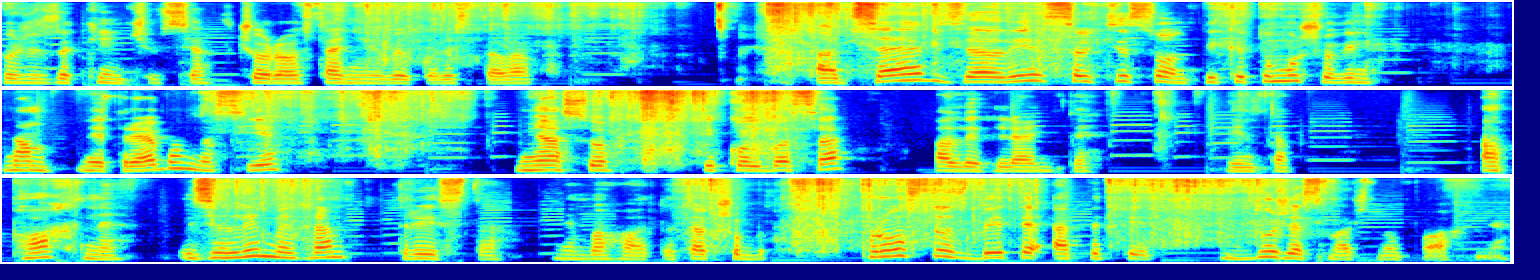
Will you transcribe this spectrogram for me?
теж закінчився. Вчора останній використала. А це взяли сальтісон, тільки тому, що він нам не треба. У нас є м'ясо і колбаса, але гляньте, він там. А пахне. Взяли ми грам 300, небагато. Так, щоб просто збити апетит. Дуже смачно пахне.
